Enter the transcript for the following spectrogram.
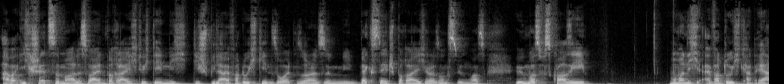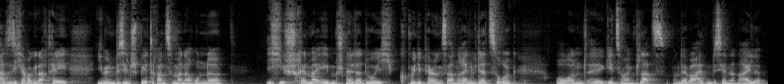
Aber ich schätze mal, es war ein Bereich, durch den nicht die Spieler einfach durchgehen sollten, sondern es ist irgendwie ein Backstage-Bereich oder sonst irgendwas. Irgendwas, was quasi, wo man nicht einfach durch kann. Er hatte sich aber gedacht, hey, ich bin ein bisschen spät dran zu meiner Runde. Ich renn mal eben schnell da durch, guck mir die Pairings an, renn wieder zurück und äh, gehe zu meinem Platz. Und er war halt ein bisschen in Eile.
